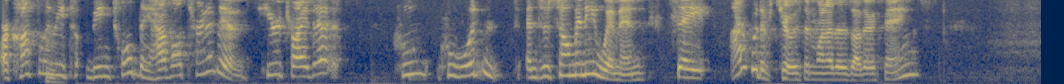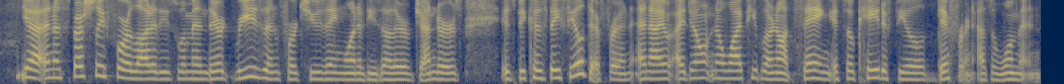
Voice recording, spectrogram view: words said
are constantly hmm. be being told they have alternatives. Here, try this. Who who wouldn't? And so, so many women say, I would have chosen one of those other things. Yeah, and especially for a lot of these women, their reason for choosing one of these other genders is because they feel different. And I, I don't know why people are not saying it's okay to feel different as a woman.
